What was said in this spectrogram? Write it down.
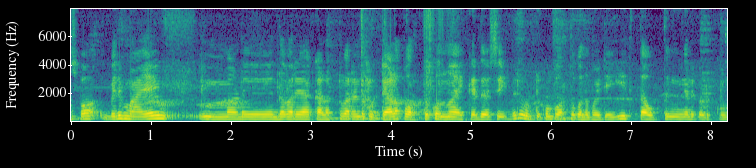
അപ്പൊ ഇവർ മഴയും ഉം, ആണ് എന്താ പറയാ കളക്ട് പറയേണ്ട കുട്ടികളെ പുറത്തേക്കൊന്നും അയക്കരുത്. പക്ഷെ ഇവർ ഒട്ടുക്കും പുറത്തേക്കൊന്നും പോയിട്ട് ഈ തൗത്ത് ഇങ്ങനെ കിടക്കും.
